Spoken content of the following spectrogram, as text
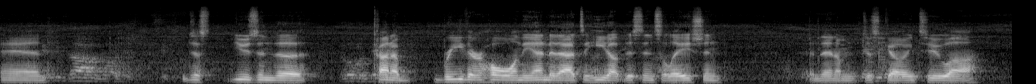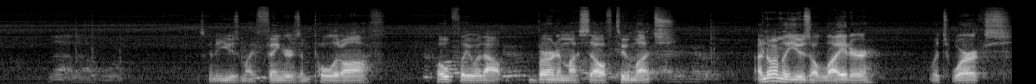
And just using the kind of breather hole on the end of that to heat up this insulation. And then I'm just going to uh, going to use my fingers and pull it off, hopefully without burning myself too much. I normally use a lighter, which works.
